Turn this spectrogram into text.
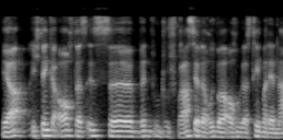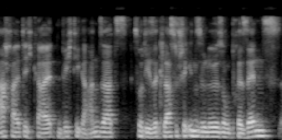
Ja, ich denke auch, das ist, äh, wenn du, du sprachst ja darüber, auch über das Thema der Nachhaltigkeit, ein wichtiger Ansatz. So diese klassische Insellösung Präsenz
